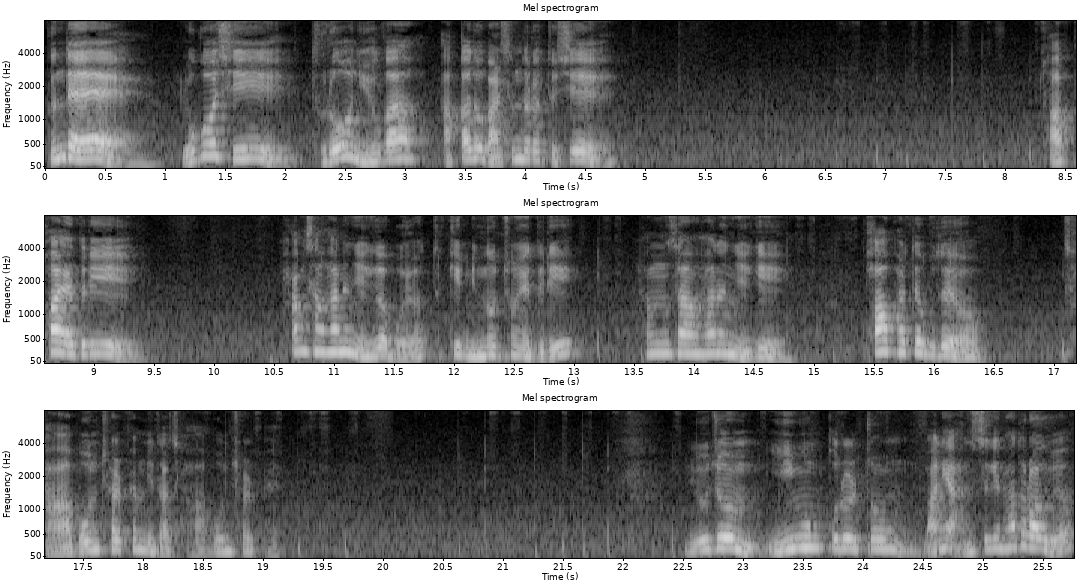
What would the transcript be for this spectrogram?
근데 요것이 들어온 이유가 아까도 말씀드렸듯이 좌파 애들이 항상 하는 얘기가 뭐예요? 특히 민노총 애들이 항상 하는 얘기 파업할 때 보세요. 자본 철폐입니다. 자본 철폐. 요즘 이 문구를 좀 많이 안 쓰긴 하더라고요.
